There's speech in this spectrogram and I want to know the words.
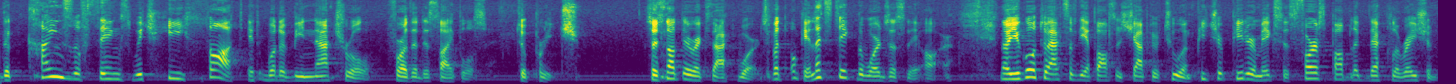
the kinds of things which he thought it would have been natural for the disciples to preach. So it's not their exact words. But okay, let's take the words as they are. Now you go to Acts of the Apostles chapter 2, and Peter, Peter makes his first public declaration.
